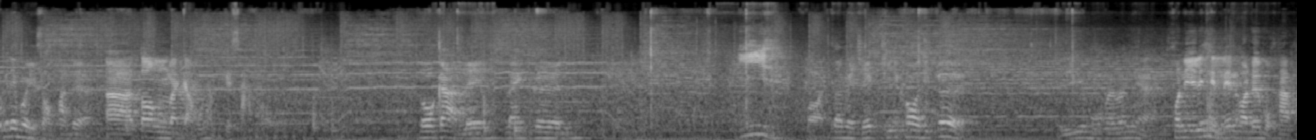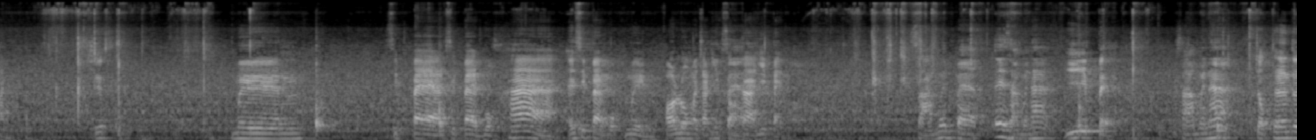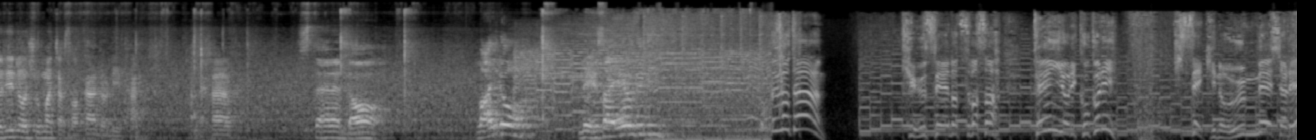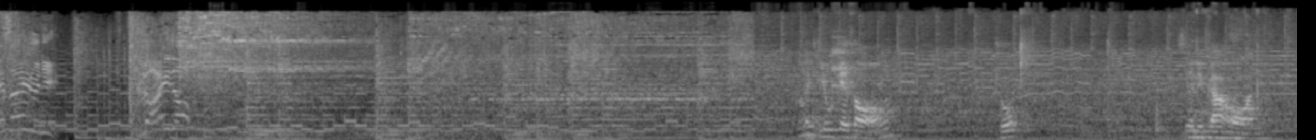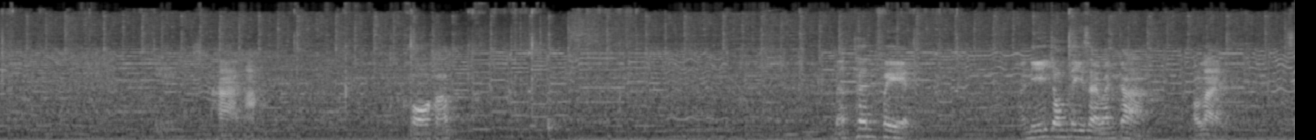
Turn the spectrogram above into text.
ไม่ได้บวกอีกสองพันด้วยเหรออ่าต้องแบงกับผู้ทำเกรดสามโลกาดเลยแรงเกิน อีบอลดาเมจเช็คคิดข้อทิกเกอร์อ้ยี่โมไปแล้วเนี่ย คนนี้ได้เห็นเล่นออเดอร์บวกห้าพันชึบหมื่นสิบแปดสิบแปดบวกห้าเอ้ยสิบแปดบวกหมื่นเพราะลงมาจากยี่สิบสองกายี่แปดสามหมื่นแปดเอ้ยสามหมื่นห้ายี่แปดสามหมื่นห้าจบเทิร์นตัวที่โดนชุบมาจากซอกาโดนดีทันครับสแตนดอร์ไลโดงเหลไซเอลด้วยนี่ 天よりここに奇跡の運命者レザエルにライド สกิลเกรดสองชุบเซริกาออน ห้านะ คอครับแบทเทิลเฟสอันนี้โจมตีใส่แวนการ์ด เท่าไหร่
